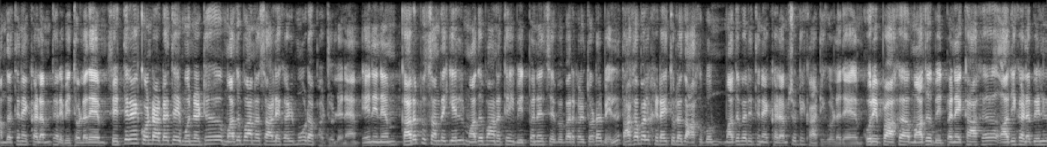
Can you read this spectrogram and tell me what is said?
அந்த திணைக்களம் தெரிவித்துள்ளது. சித்திரை கொண்டாட்டத்தை முன்னிட்டு மதுபான சாலைகள் மூடப்பட்டுள்ளன. எனினும் கருப்பு சந்தையில் மதுபானத்தை விற்பனை செய்பவர்கள் தொடர்பில் தகவல் கிடைத்துள்ளதாகவும் மதுவரி திணைக்களம் சுட்டிக்காட்டியுள்ளது. குறிப்பாக மது விற்பனைக்காக அதிகளவில்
